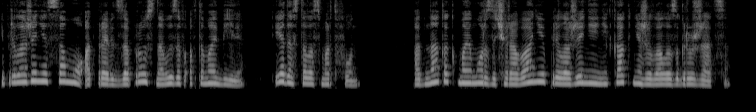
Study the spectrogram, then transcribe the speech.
и приложение само отправит запрос на вызов автомобиля, я достала смартфон. Однако, к моему разочарованию, приложение никак не желало загружаться.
